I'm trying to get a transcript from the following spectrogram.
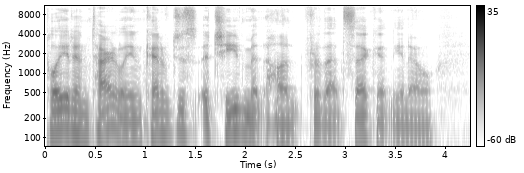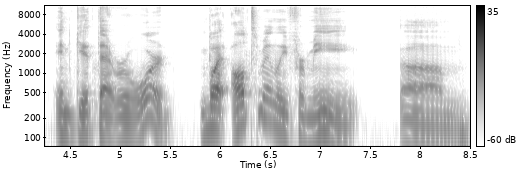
play it entirely and kind of just achievement hunt for that second, you know, and get that reward. But ultimately for me, um,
